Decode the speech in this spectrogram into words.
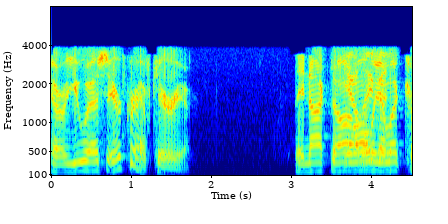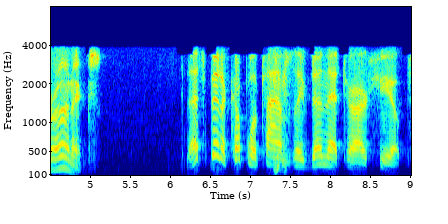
or U.S. aircraft carrier? They knocked out yeah, all the been, electronics. That's been a couple of times they've done that to our ships.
